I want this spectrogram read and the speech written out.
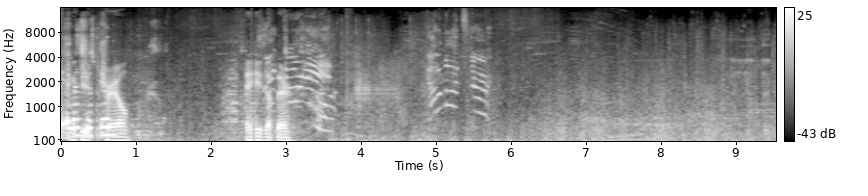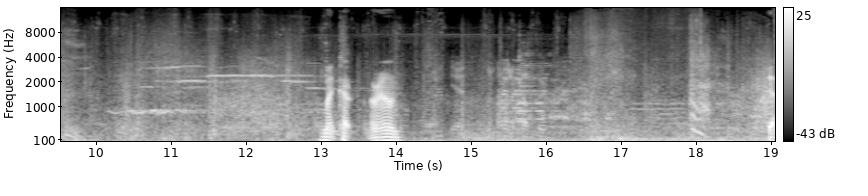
You I can see his trail. Hey, he's up there. He might cut around. Yeah, I'm gonna cut through.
